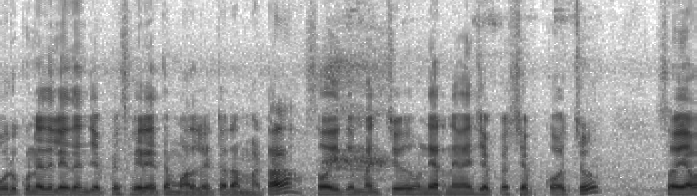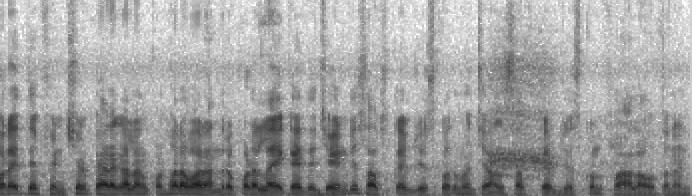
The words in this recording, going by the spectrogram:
ఊరుకునేది లేదని చెప్పేసి వీరైతే మొదలెట్టారన్నమాట. సో ఇది మంచి నిర్ణయం అని చెప్పేసి చెప్పుకోవచ్చు. సో ఎవరైతే పెన్షన్ పెరగాలనుకుంటున్నారో వారందరూ కూడా లైక్ అయితే చేయండి సబ్స్క్రైబ్ చేసుకోవద్దు మన ఛానల్ సబ్స్క్రైబ్ చేసుకొని ఫాలో అవుతానండి.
